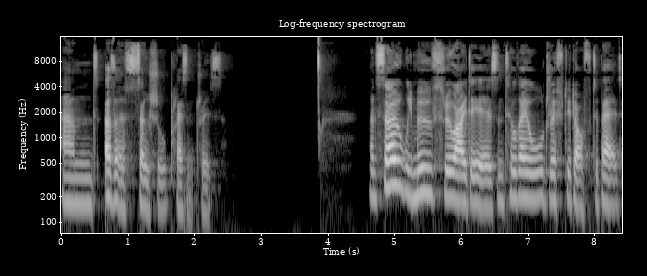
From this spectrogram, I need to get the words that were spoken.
and other social pleasantries. And so we moved through ideas until they all drifted off to bed.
